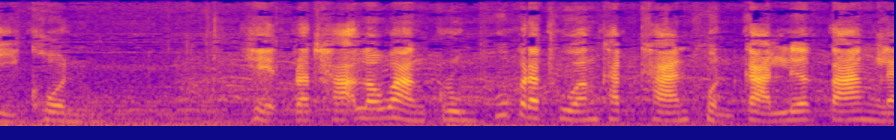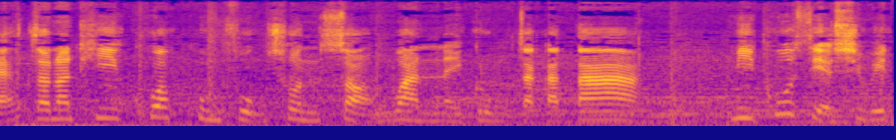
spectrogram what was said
4 คน เหตุประทะระหว่างกลุ่มผู้ประท้วงคัดค้านผลการเลือกตั้ง และเจ้าหน้าที่ควบคุมฝูงชน 2 วันในกรุงจาการ์ตา มีผู้เสียชีวิต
